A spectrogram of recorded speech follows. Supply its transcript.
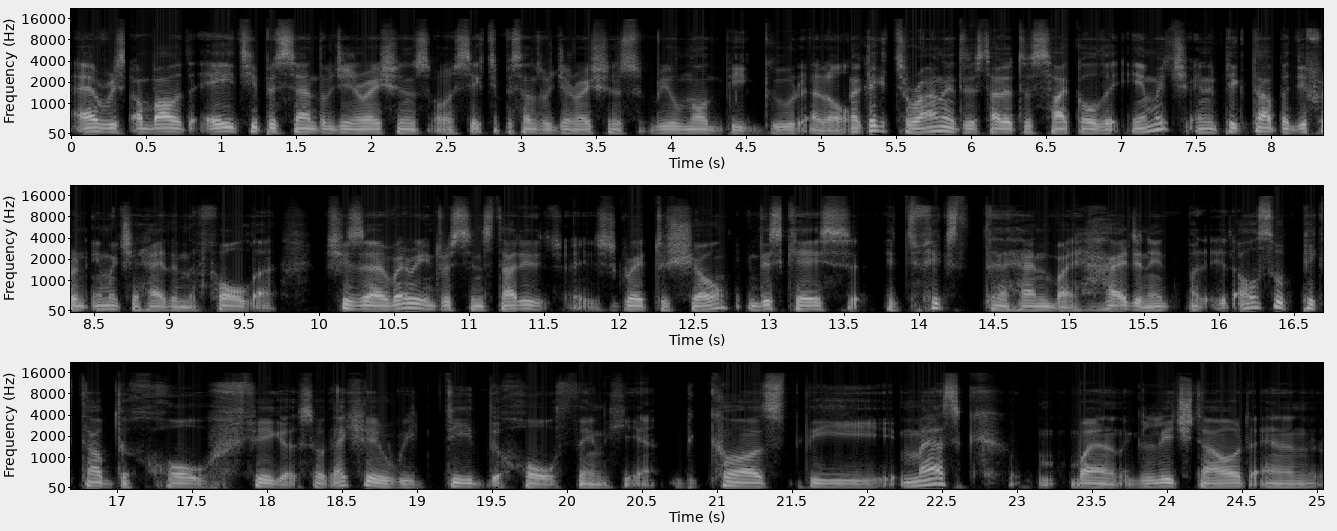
Every about 80% of generations or 60% of generations will not be good at all. I clicked to run it, it started to cycle the image and it picked up a different image I had in the folder, which is a very interesting study. It's great to show. In this case, it fixed the hand by hiding it, but it also picked up the whole figure. So it actually redid the whole thing here because the mask when glitched out and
